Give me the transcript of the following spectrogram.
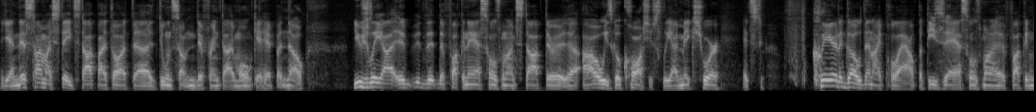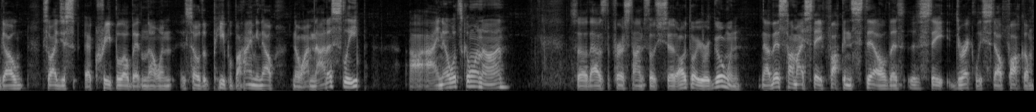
again, this time I stayed stopped. I thought uh, doing something different, I won't get hit, but no. Usually, I, the, the fucking assholes when I'm stopped, uh, I always go cautiously. I make sure it's clear to go, then I pull out. But these assholes when I fucking go, so I just uh, creep a little bit, knowing so the people behind me know, no, I'm not asleep. I know what's going on. So that was the first time. So she said, oh, I thought you were going. Now this time I stay fucking still. This, stay directly still. Fuck him.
